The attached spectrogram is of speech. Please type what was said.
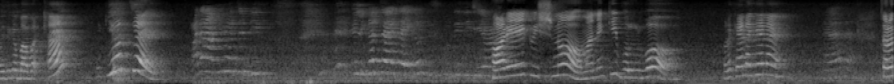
ওইদিকে বাবা হ্যাঁ? কি হচ্ছে আরে আমি হচ্ছে দি এলিকা চাই চাই করে বিস্কুট দিয়ে দিয়েছি হরে কৃষ্ণ মানে কি বলব? না চলো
